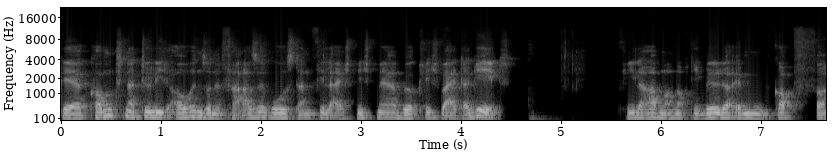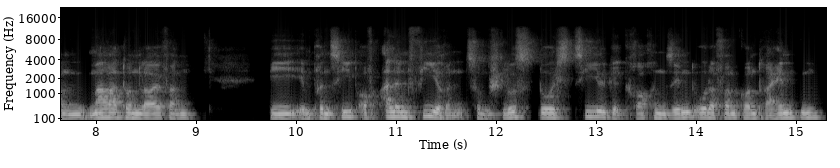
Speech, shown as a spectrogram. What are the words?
der kommt natürlich auch in so eine Phase, wo es dann vielleicht nicht mehr wirklich weitergeht. Viele haben auch noch die Bilder im Kopf von Marathonläufern, die im Prinzip auf allen Vieren zum Schluss durchs Ziel gekrochen sind oder von Kontrahenten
